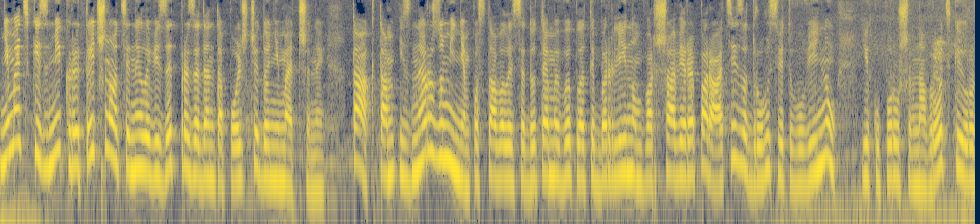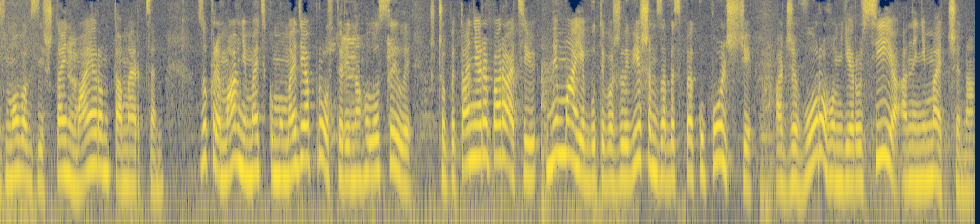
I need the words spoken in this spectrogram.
Німецькі змі критично оцінили візит президента Польщі до Німеччини. Так, там із нерозумінням поставилися до теми виплати Берліном Варшаві репарацій за Другу світову війну, яку порушив Навроцький у розмовах зі Штайнмаєром та Мерцем. Зокрема, в німецькому медіапросторі наголосили, що питання репарацій не має бути важливішим за безпеку Польщі, адже ворогом є Росія, а не Німеччина.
